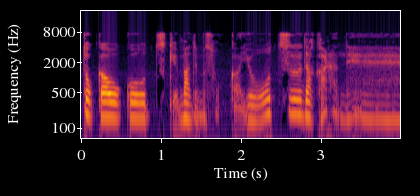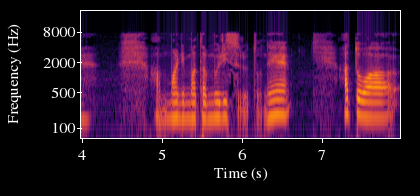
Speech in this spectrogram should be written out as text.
とかをこうつけ、まあでもそうか。腰痛だからね。あんまりまた無理するとね。あとは、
